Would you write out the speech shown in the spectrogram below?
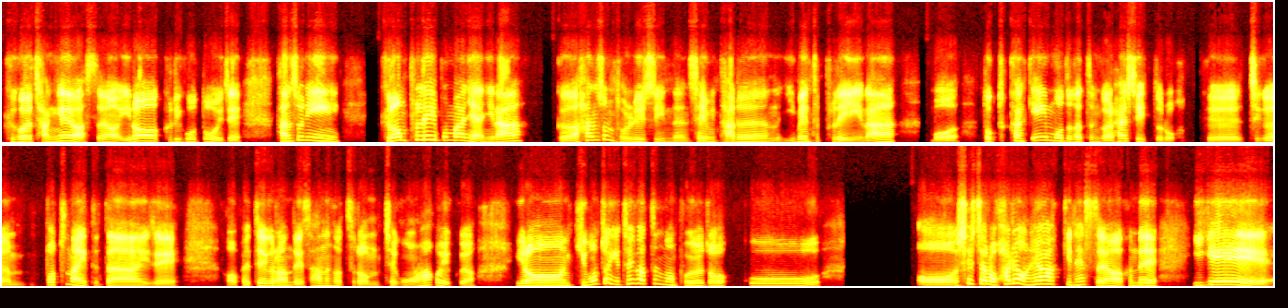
그걸 장려해 왔어요. 이러 그리고 또 이제 단순히 그런 플레이뿐만이 아니라 그 한숨 돌릴 수 있는 재미 다른 이벤트 플레이나 뭐 독특한 게임 모드 같은 걸 할 수 있도록 그 지금 Fortnite나 이제 어, 배틀그라운드에서 하는 것처럼 제공을 하고 있고요. 이런 기본적인 틀 같은 건 보여줬고 어 실제로 활용을 해왔긴 했어요. 근데 이게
